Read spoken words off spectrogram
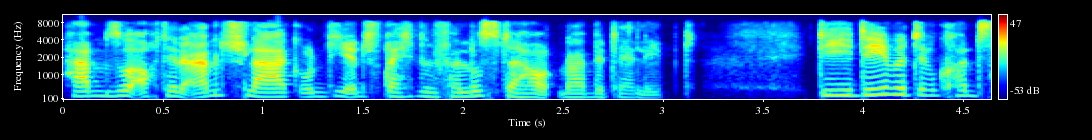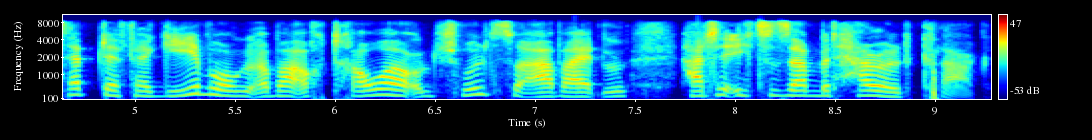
haben so auch den Anschlag und die entsprechenden Verluste hautnah miterlebt. Die Idee mit dem Konzept der Vergebung, aber auch Trauer und Schuld zu arbeiten, hatte ich zusammen mit Harold Clark.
